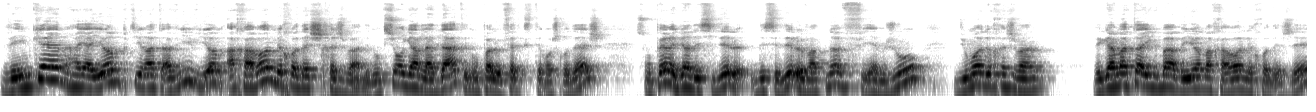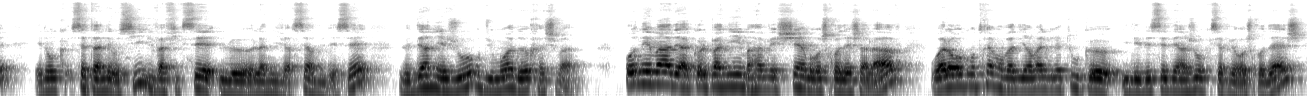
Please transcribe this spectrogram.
Veimken Hayayom Ptirat Aviv Yom Acharon Bechodesh Cheshvan. Et donc si on regarde la date et non pas le fait que c'était Rosh Chodesh, son père est bien décédé le, décédé le 29e jour du mois de Cheshvan. Vegamata Igba Beyom Acharon Lechodesh Et donc cette année aussi, il va fixer l'anniversaire du décès, le dernier jour du mois de Cheshvan. Onema de Akolpanim Haveshem Rosh Chodesh Alav, ou alors au contraire, on va dire malgré tout qu'il est décédé un jour qui s'appelait Rosh Chodesh.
